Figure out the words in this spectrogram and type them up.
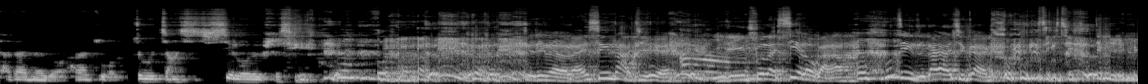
他在那个他在做的，就讲起泄露这个事情。最近的蓝星大剧院已经出了泄露版了，禁止大家去看，禁止电影。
